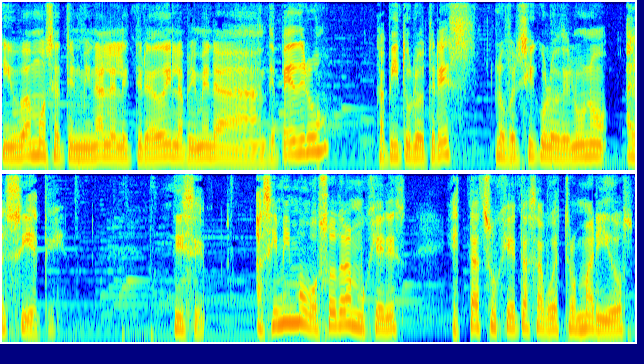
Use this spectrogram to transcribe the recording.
Y vamos a terminar la lectura de hoy la primera de Pedro, capítulo 3, los versículos del 1 al 7. Dice, Asimismo vosotras mujeres, estad sujetas a vuestros maridos,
